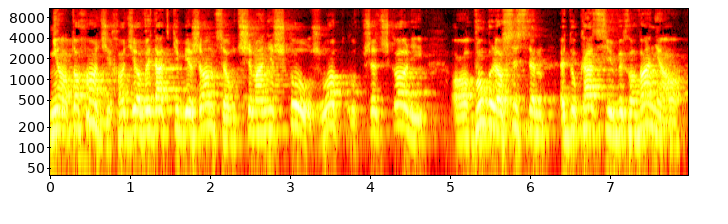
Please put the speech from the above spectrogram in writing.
nie o to chodzi. Chodzi o wydatki bieżące, utrzymanie szkół, żłobków, przedszkoli, o, w ogóle o system edukacji i wychowania, o,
